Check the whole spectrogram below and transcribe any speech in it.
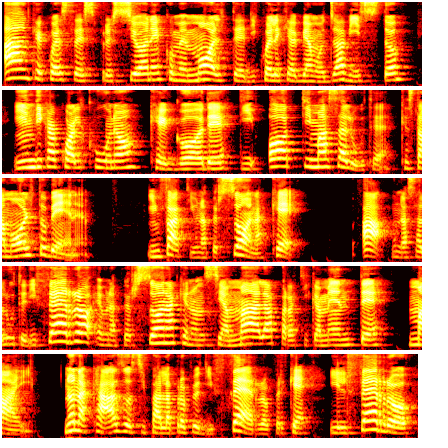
anche questa espressione, come molte di quelle che abbiamo già visto, indica qualcuno che gode di ottima salute, che sta molto bene. Infatti una persona che ha una salute di ferro è una persona che non si ammala praticamente mai. Non a caso si parla proprio di ferro, perché il ferro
